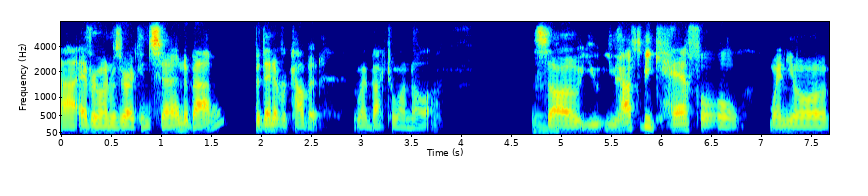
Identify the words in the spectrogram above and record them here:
Uh, everyone was very concerned about it, but then it recovered. It went back to $1. mm-hmm. So you, you have to be careful when you're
